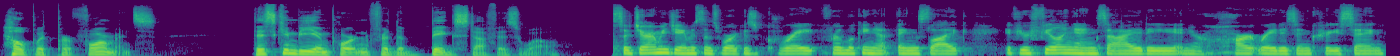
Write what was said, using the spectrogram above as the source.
help with performance, this can be important for the big stuff as well. So Jeremy Jamieson's work is great for looking at things like if you're feeling anxiety and your heart rate is increasing,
